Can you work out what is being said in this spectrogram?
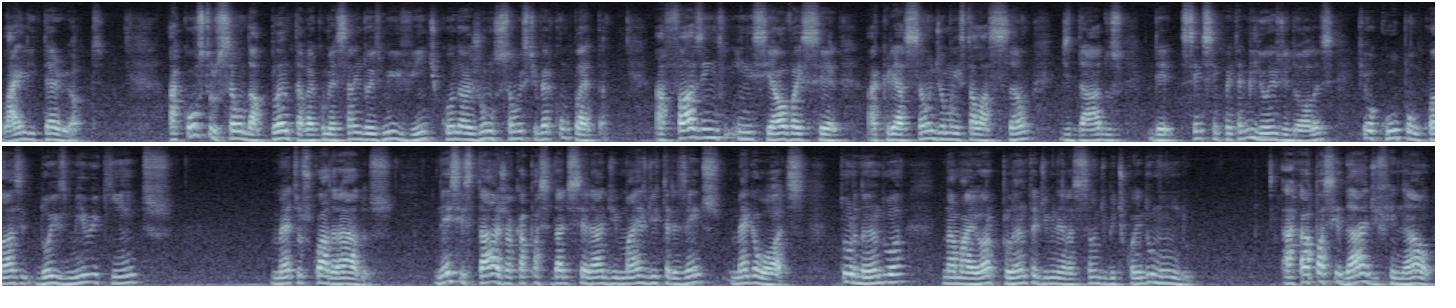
Lyle Terriot. A construção da planta vai começar em 2020, quando a junção estiver completa. A fase inicial vai ser a criação de uma instalação de dados de 150 milhões de dólares, que ocupam quase 2.500 metros quadrados. Nesse estágio, a capacidade será de mais de 300 megawatts, tornando-a na maior planta de mineração de Bitcoin do mundo. A capacidade final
